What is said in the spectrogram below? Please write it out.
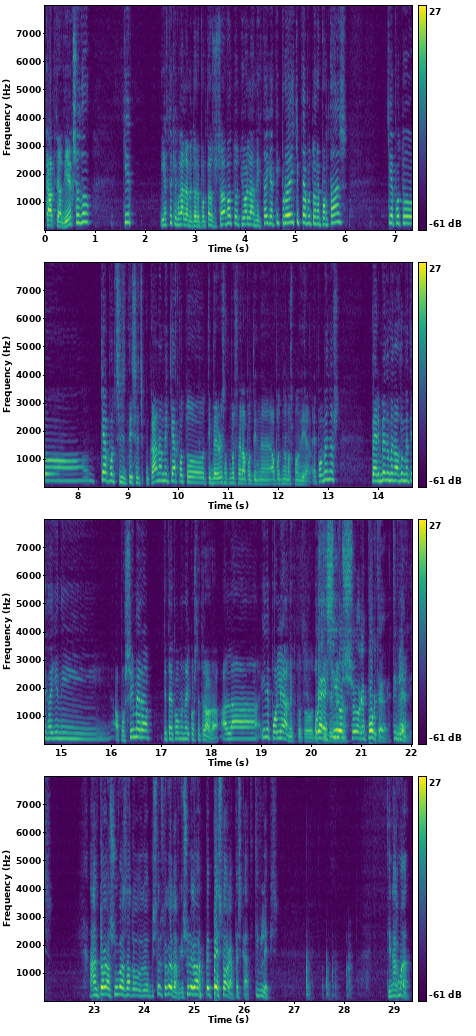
κάποιο αδιέξοδο και γι' αυτό και βγάλαμε το ρεπορτάζ του Σάββατο ότι όλα ανοιχτά γιατί προέκυπτε από το ρεπορτάζ και από, το, και από τις συζητήσεις έτσι που κάναμε και από το, την περιοριστική ατμόσφαιρα από την, ε, από την Ομοσπονδία. Επομένως, περιμένουμε να δούμε τι θα γίνει από σήμερα και τα επόμενα 24 ώρα. Αλλά είναι πολύ άνοιχτο το, το Ωραία, εσύ συγκεκριμένο. ως ρεπόρτερ, τι Ναι. Βλέπει. Αν τώρα σου βάζα το, το πιστόλι στο κρόταφο και σου λέγα πε τώρα, πες κάτι, τι βλέπεις. Την αγμά.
